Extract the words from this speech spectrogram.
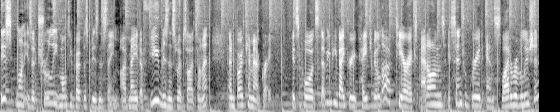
This one is a truly multi purpose business theme. I've made a few business websites on it, and both came out great. It supports WP Bakery Page Builder, TRX add ons, Essential Grid, and Slider Revolution.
